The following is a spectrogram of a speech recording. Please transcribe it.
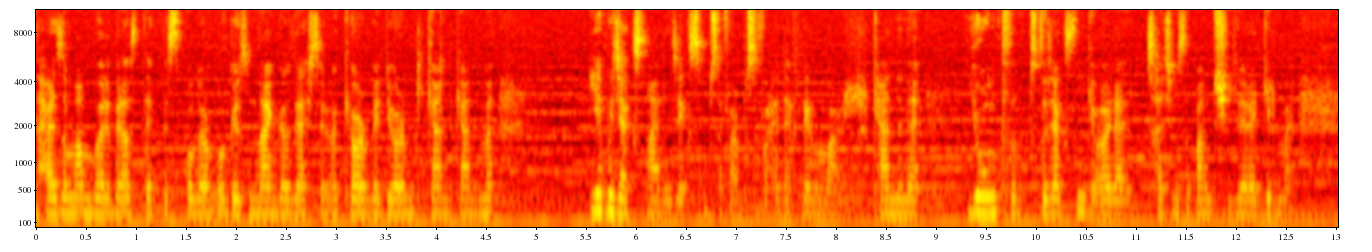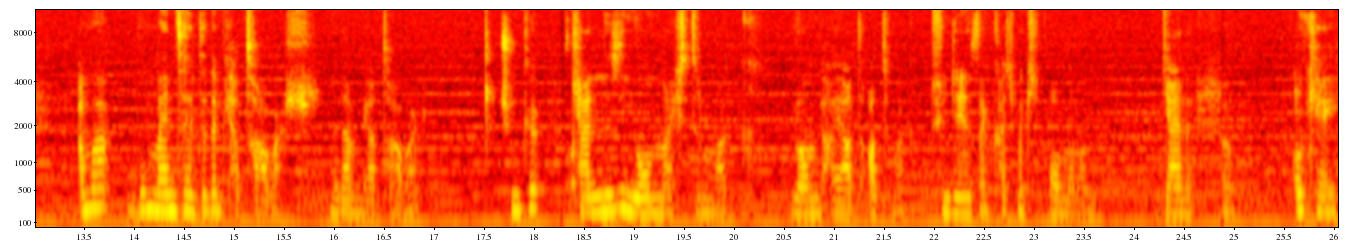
her zaman böyle biraz depresif oluyorum. O gözümden gözyaşları akıyor ve diyorum ki kendi kendime yapacaksın, halledeceksin bu sefer. Bu sefer hedeflerim var. Kendine yoğun tut- tutacaksın ki öyle saçma sapan düşüncelere girme. Ama bu mentalitede bir hata var. Neden bir hata var? Çünkü kendinizi yoğunlaştırmak, yoğun bir hayata atmak, düşüncelerinizden kaçmak için olmamalı. Yani okey,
